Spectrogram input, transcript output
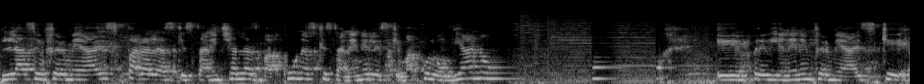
Las enfermedades para las que están hechas las vacunas que están en el esquema colombiano eh, previenen enfermedades que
